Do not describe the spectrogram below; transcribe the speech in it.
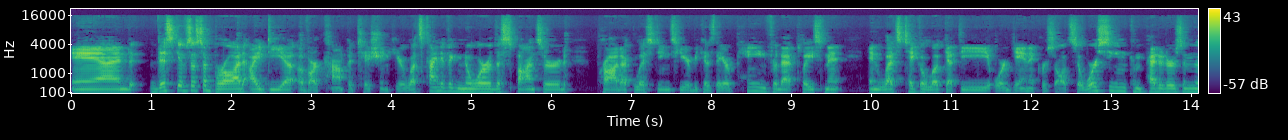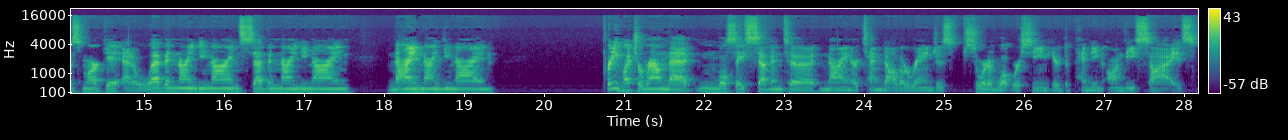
And this gives us a broad idea of our competition here. Let's kind of ignore the sponsored product listings here because they are paying for that placement. And let's take a look at the organic results. So we're seeing competitors in this market at $11.99, $7.99, $9.99 pretty much around that we'll say seven to nine or ten dollar range is sort of what we're seeing here depending on the size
